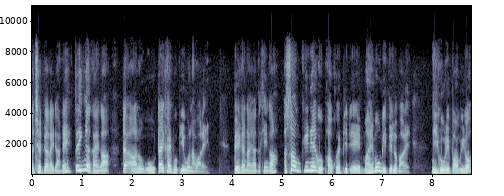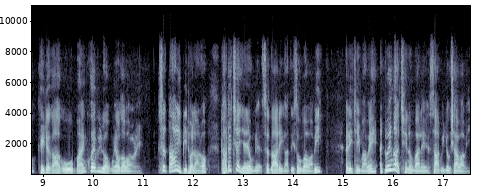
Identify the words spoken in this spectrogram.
အချက်ပြလိုက်တာနဲ့တိတ်ငှက်ကိုင်းကတက်အားလုံးကိုတိုက်ခိုက်ဖို့ပြေးဝင်လာပါတယ်တဲကနာရသခင်ကအဆောင်ကင်းထဲကိုဖောက်ခွဲပစ်တဲ့မိုင်းဘုံတွေပစ်လွတ်ပါတယ်ညီကိုတွေပေါင်းပြီးတော့ဂိတ်တကားကိုမိုင်းခွဲပြီးတော့ဝင်ရောက်သွားပါတော့တယ်စစ်သားတွေပြေးထွက်လာတော့ဓာတ်တစ်ချက်ရရုံနဲ့စစ်သားတွေကတိစုံသွားပါပြီအဲ့ဒီချိန်မှာပဲအတွင်းကချင်းလုံကလည်းစပြီးလှုပ်ရှားပါပြီ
